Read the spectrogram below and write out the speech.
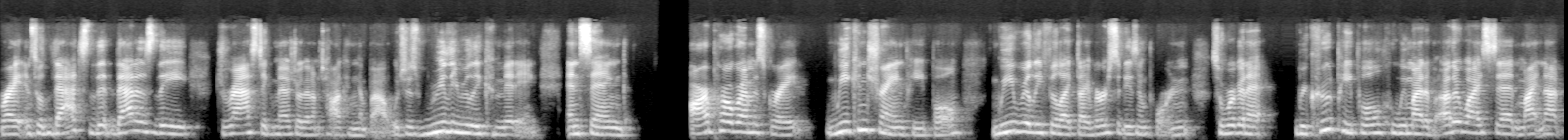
Right. And so that's the that is the drastic measure that I'm talking about, which is really, really committing and saying our program is great. We can train people. We really feel like diversity is important. So we're going to recruit people who we might have otherwise said might not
